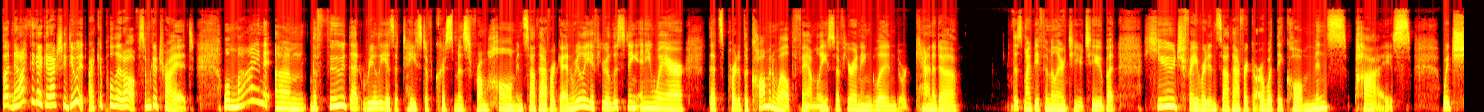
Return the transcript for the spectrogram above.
but now I think I could actually do it. I could pull that off. So I'm going to try it. Well, mine, um, the food that really is a taste of Christmas from home in South Africa. And really, if you're listening anywhere that's part of the Commonwealth family, so if you're in England or Canada, this might be familiar to you too, but huge favorite in South Africa are what they call mince pies, which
